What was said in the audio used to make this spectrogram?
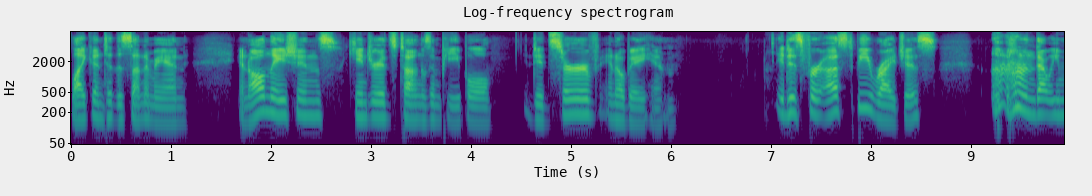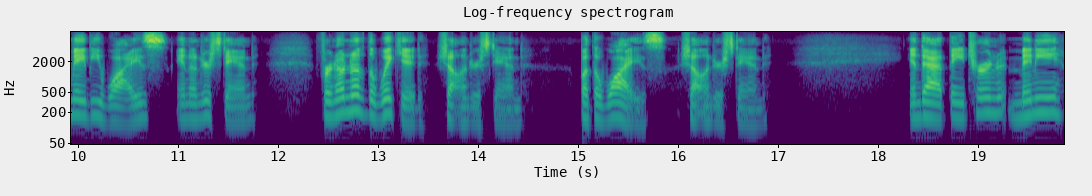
like unto the Son of Man, and all nations, kindreds, tongues, and people did serve and obey him. It is for us to be righteous, that we may be wise and understand. For none of the wicked shall understand, but the wise shall understand. And that they turn many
